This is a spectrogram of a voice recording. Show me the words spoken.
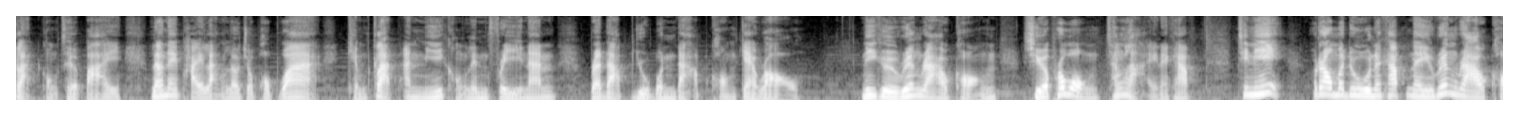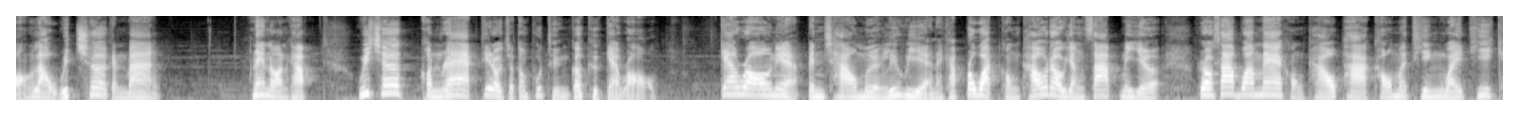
กลัดของเธอไป แล้วในภายหลังเราจะพบว่าเข็มกลัดอันนี้ของเรนฟรีนั้น ประดับอยู่บนดาบของแกรอลนี่คือเรื่องราวของเชื้อพระวงศ์ทั้งหลายนะครับ ทีนี้เรามาดูนะครับในเรื่องราวของเหล่า Witcher กันบ้าง แน่นอนครับ Witcher คนแรกที่เราจะต้องพูดถึงก็คือแกรอลแกรอลเนี่ยเป็นชาวเมืองลิเวียนะครับ ประวัติของเขาเรายังทราบไม่เยอะ เราทราบว่าแม่ของเขาพาเขามาทิ้งไว้ที่แค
